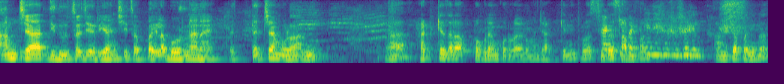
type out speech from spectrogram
आमच्या दिदूचं जे रियांशीचं पहिलं बोरनान आहे तर त्याच्यामुळं आम्ही हा हटके जरा प्रोग्राम करू राहिलो. म्हणजे हटकेने थोडं सिधं संपन आमच्या परीनं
